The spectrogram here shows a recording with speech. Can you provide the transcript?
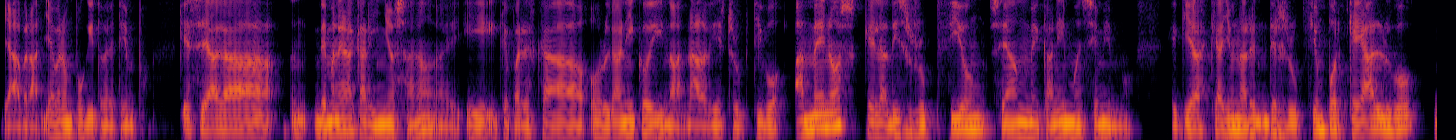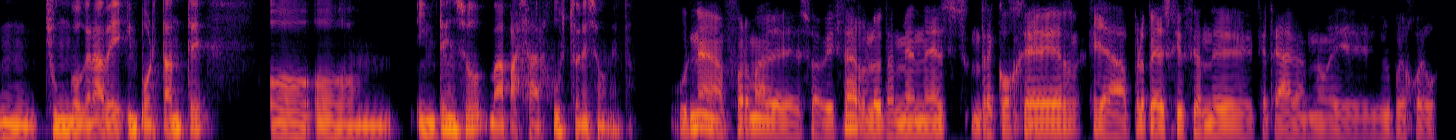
ya habrá, ya habrá un poquito de tiempo. Que se haga de manera cariñosa, ¿no? Y que parezca orgánico y no, nada disruptivo, a menos que la disrupción sea un mecanismo en sí mismo. Que quieras que haya una disrupción porque algo mm, chungo, grave, importante o intenso va a pasar justo en ese momento. Una forma de suavizarlo también es recoger la propia descripción de que te hagan ¿no? el grupo de juego.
